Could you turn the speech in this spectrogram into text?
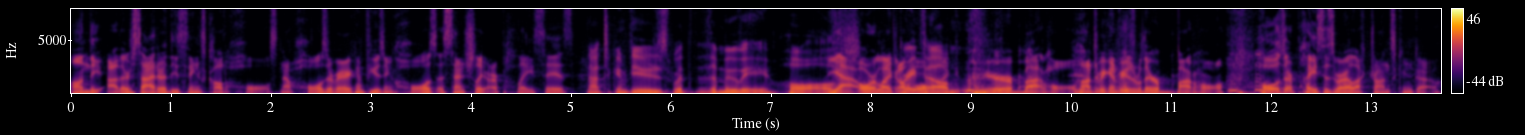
on the other side are these things called holes. Now, holes are very confusing. Holes essentially are places. Not to confuse with the movie Hole. Yeah, or like a great hole, film. like your butthole. Not to be confused with your butthole. Holes are places where electrons can go.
